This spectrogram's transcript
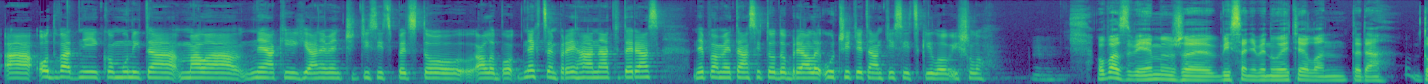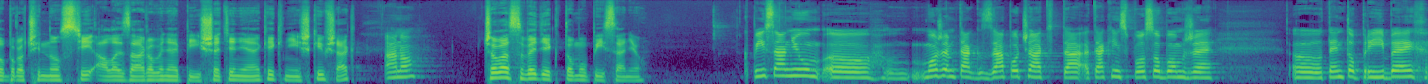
a o dva dní komunita mala nejakých, ja neviem, či 1500, alebo nechcem preháňať teraz, nepamätám si to dobre, ale určite tam tisíc kilo vyšlo. O vás viem, že vy sa nevenujete len teda dobročinnosti, ale zároveň aj píšete nejaké knížky však. Áno. Čo vás vedie k tomu písaniu? K písaniu e, môžem tak započať ta, takým spôsobom, že e, tento príbeh, e,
